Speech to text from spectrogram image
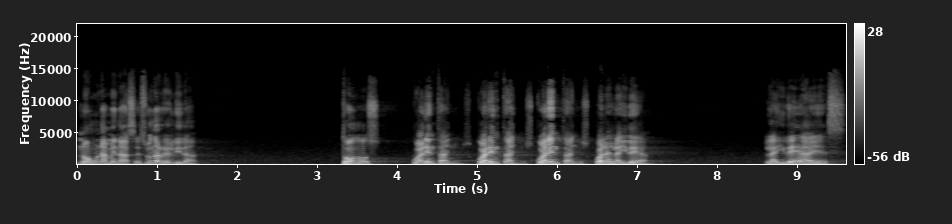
No una amenaza, es una realidad. Todos 40 años, 40 años, 40 años. ¿Cuál es la idea? la idea es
